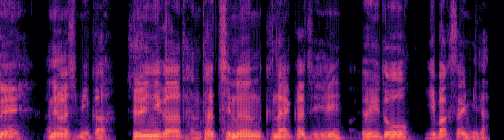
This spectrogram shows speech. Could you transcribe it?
네, 안녕하십니까. 주린이가 단타 치는 그날까지 여의도 이 박사입니다.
